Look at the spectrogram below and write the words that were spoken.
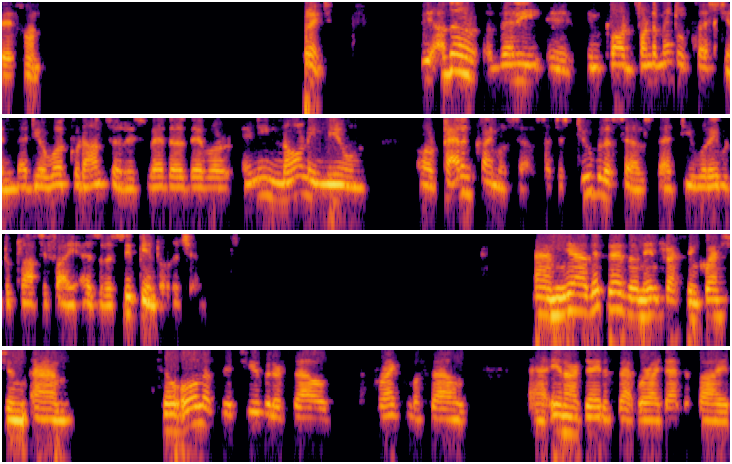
this one. Right. The other very uh, important fundamental question that your work could answer is whether there were any non-immune or parenchymal cells, such as tubular cells, that you were able to classify as recipient origin. Um, yeah, this is an interesting question. Um, so all of the tubular cells, parenchymal cells uh, in our data set were identified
